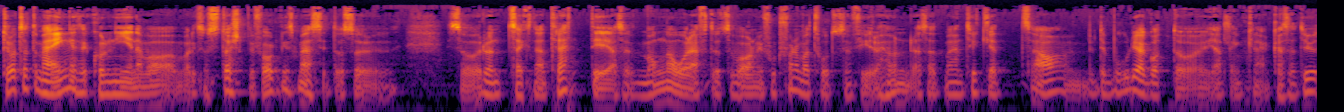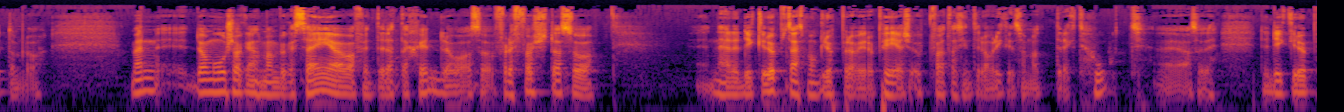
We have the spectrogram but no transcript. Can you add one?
trots att de här engelska kolonierna var, var liksom störst befolkningsmässigt och så, så runt 630, alltså många år efteråt så var de ju fortfarande bara 2400. Så att man tycker att ja, det borde ju ha gått att egentligen kunna kastat ut dem då. Men de orsakerna som man brukar säga varför inte detta skedde var så för det första så när det dyker upp sådana små grupper av europeer så uppfattas inte de riktigt som något direkt hot. Eh, alltså det, det dyker upp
